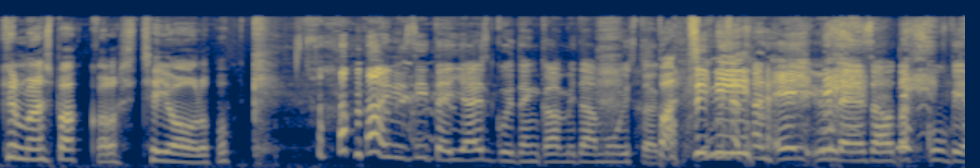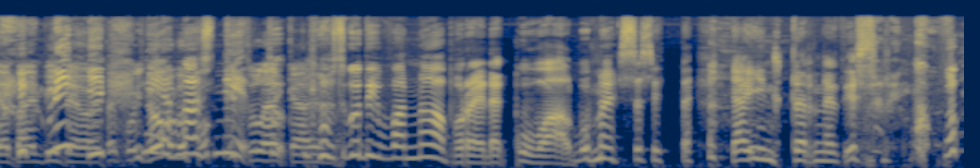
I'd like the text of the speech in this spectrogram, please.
Kyllä mun olisi pakko olla sit se joulupukki. Ai niin siitä ei jäisi kuitenkaan mitään muistoa. Paitsi niin. ei yleensä ota kuvia tai videoita, kun joulupukki niin, tulee tu- käymään. Olisi kuitenkin vaan naapureiden kuva-albumeissa sitten ja internetissä ne kuvat.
